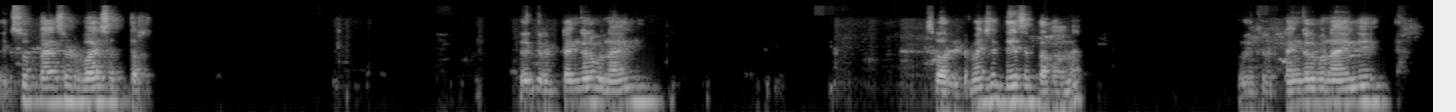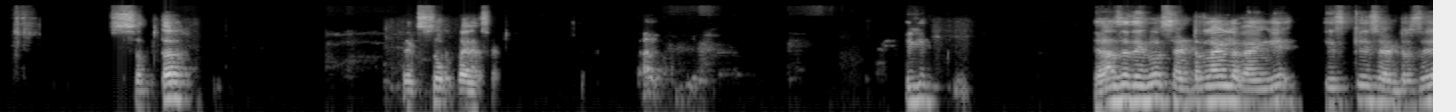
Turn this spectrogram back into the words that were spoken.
एक सौ पैंसठ बाय सत्तर। एक रेक्टेंगल बनाएँगे। सॉरी डिमेंशन दे सकता था मैं। तो एक रेक्टेंगल बनाएँगे। सत्तर। एक सौ पैंसठ। ठीक है? ध्यान से देखो सेंटर लाइन लगाएँगे, इसके सेंटर से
